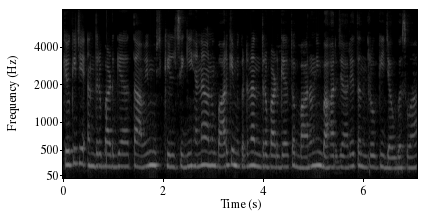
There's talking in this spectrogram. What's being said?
ਕਿਉਂਕਿ ਜੇ ਅੰਦਰ ਵੜ ਗਿਆ ਤਾਂ ਵੀ ਮੁਸ਼ਕਿਲ ਸੀਗੀ ਹੈ ਨਾ ਉਹਨੂੰ ਬਾਹਰ ਕਿਵੇਂ ਕੱਢਣਾ? ਅੰਦਰ ਵੜ ਗਿਆ ਤਾਂ ਬਾਹਰੋਂ ਨਹੀਂ ਬਾਹਰ ਜਾ ਰਿਹਾ ਤਾਂ ਅੰਦਰੋਂ ਕੀ ਜਾਊਗਾ ਸਵਾਹ?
